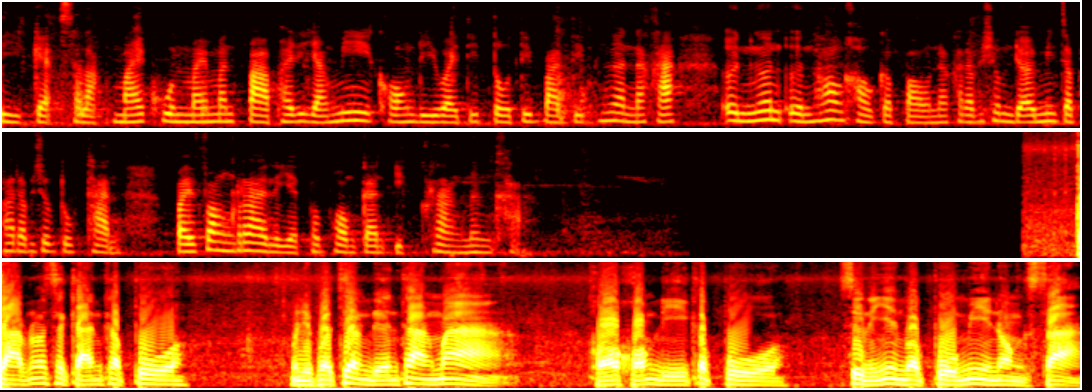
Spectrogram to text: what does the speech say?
ลีแกะสลักไม้คูณไม้มันป่าภัยอยางมีของดีไว้ติดโตติดบานติดเฮือนนะคะ เอินเงินเอินห้องเขากระเป๋านะคะท่านผู้ชมเดี๋ยวมินจะพาท่านผู้ชมทุกท่านไปฟังรายละเอียดพร้อมๆกันอีกครั้งหนึ่งค่ะกราบนมัสการครับปูวันนี้พอเที่ยงเดินทางมาขอของดีกับปูซึ่งได้ยินว่าปูมีน้องสร้าง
